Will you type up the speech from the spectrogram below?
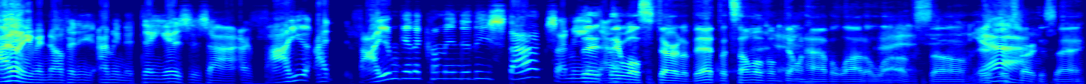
I don't even know if any. I mean, the thing is, is uh, are volume I, volume going to come into these stocks? I mean, They, uh, they will start a bit, but some of them uh, don't have a lot of uh, love, so it- it's hard to say.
